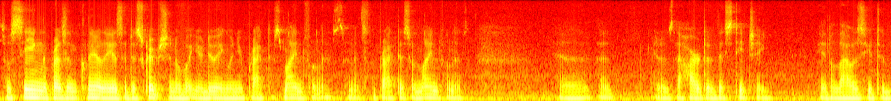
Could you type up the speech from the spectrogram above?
So seeing the present clearly is a description of what you're doing when you practice mindfulness, and it's the practice of mindfulness uh, that you know, is the heart of this teaching. It allows you to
